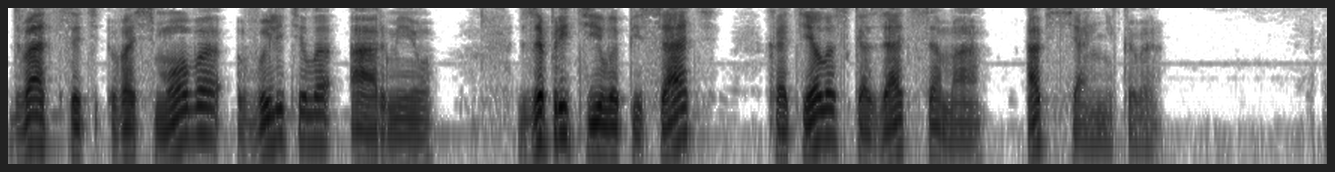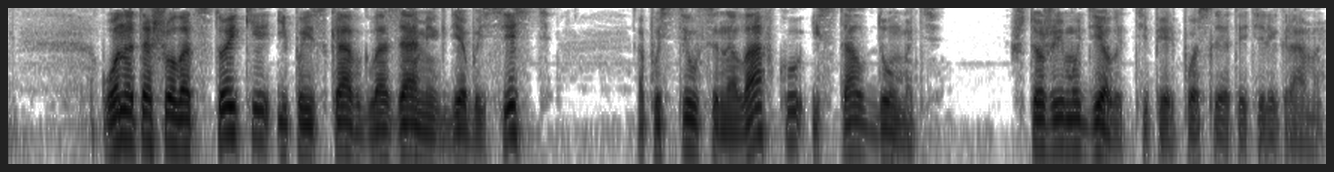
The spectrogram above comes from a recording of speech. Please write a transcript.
28-го вылетела армию. Запретила писать, хотела сказать сама. Овсянникова. Он отошел от стойки и, поискав глазами, где бы сесть, опустился на лавку и стал думать, что же ему делать теперь после этой телеграммы.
